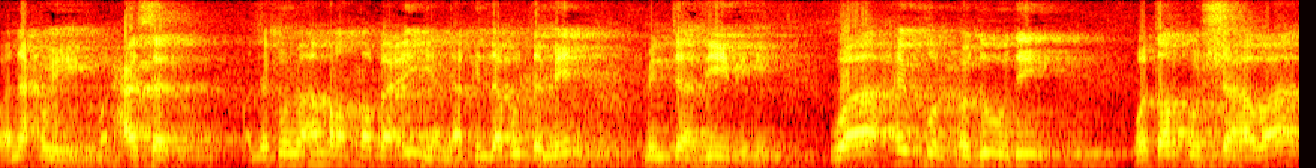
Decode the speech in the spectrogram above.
ونحوه والحسد قد يكون امرا طبيعيا لكن لابد من من تهذيبه. وحفظ الحدود وترك الشهوات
